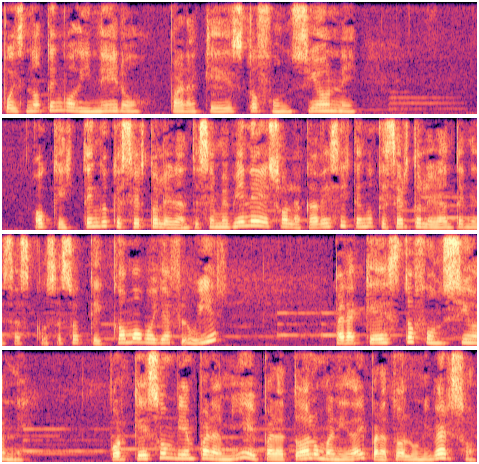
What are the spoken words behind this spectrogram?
pues no tengo dinero para que esto funcione. Ok, tengo que ser tolerante. Se me viene eso a la cabeza y tengo que ser tolerante en esas cosas. Ok, ¿cómo voy a fluir para que esto funcione? Porque es un bien para mí y para toda la humanidad y para todo el universo.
